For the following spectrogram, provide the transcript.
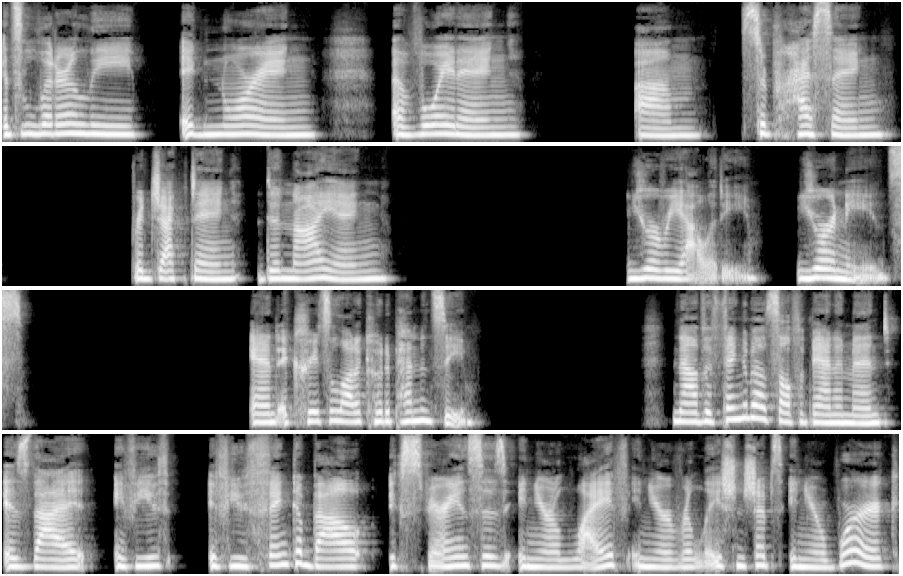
it's literally ignoring, avoiding, um, suppressing, rejecting, denying your reality, your needs. And it creates a lot of codependency. Now, the thing about self abandonment is that if you if you think about experiences in your life, in your relationships, in your work,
